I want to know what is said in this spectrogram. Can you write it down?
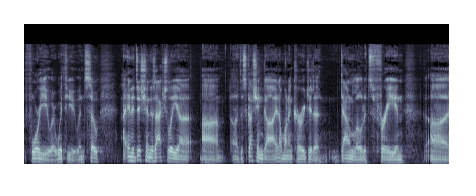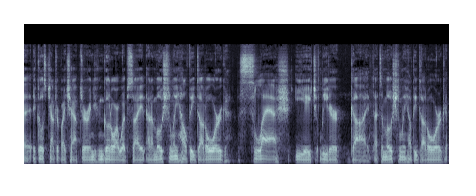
for you or with you. And so, uh, in addition, there's actually a, a, a discussion guide. I want to encourage you to download. It's free and uh, it goes chapter by chapter, and you can go to our website at emotionallyhealthy.org slash EH Leader Guide. That's emotionallyhealthy.org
